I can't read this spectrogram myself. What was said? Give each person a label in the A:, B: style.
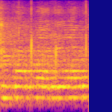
A: Sétima parlato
